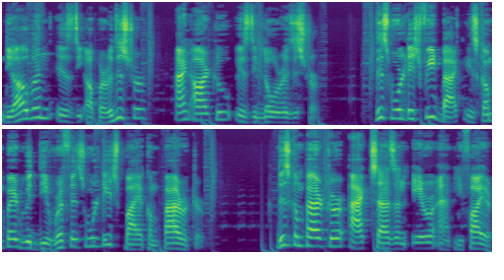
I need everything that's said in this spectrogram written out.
The R1 is the upper resistor and R2 is the lower resistor. This voltage feedback is compared with the reference voltage by a comparator. This comparator acts as an error amplifier.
